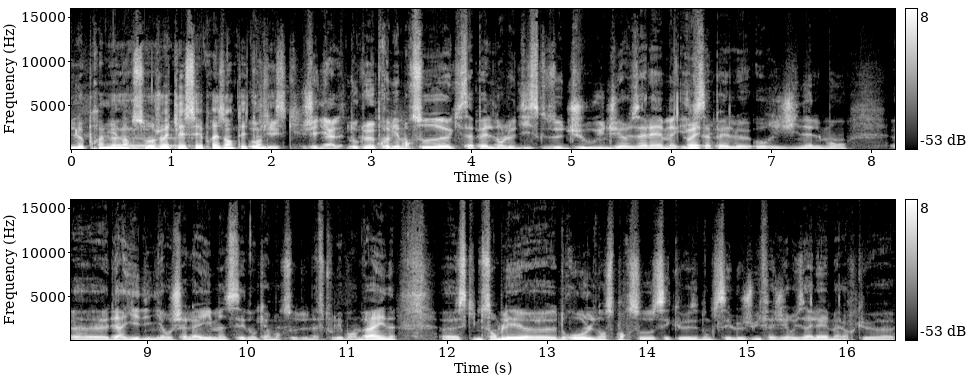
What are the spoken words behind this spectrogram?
Le premier morceau, je vais te laisser présenter ton disque. Génial. Donc le premier morceau qui s'appelle dans le disque The Jew in Jérusalem et qui s'appelle originellement euh, derrière d'Inir C'est donc un morceau de Naftuli Brandwein. Euh, ce qui me semblait euh, drôle dans ce morceau, c'est que donc c'est le juif à Jérusalem, alors que euh,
